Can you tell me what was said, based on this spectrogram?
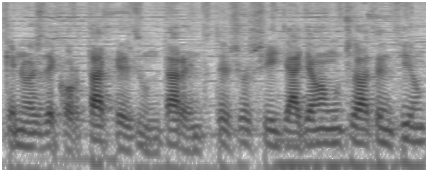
que no es de cortar, que es de untar, entonces eso sí ya llama mucho la atención.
